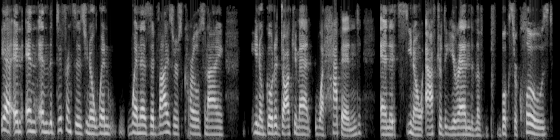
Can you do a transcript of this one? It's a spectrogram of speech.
Yeah, and and and the difference is, you know, when when as advisors, Carlos and I, you know, go to document what happened, and it's you know after the year end and the books are closed,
